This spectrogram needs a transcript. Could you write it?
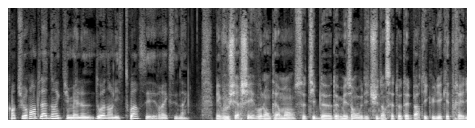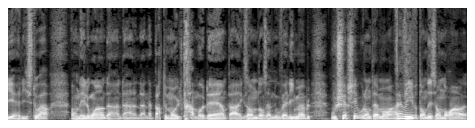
quand tu rentres là-dedans et que tu mets le doigt dans l'histoire, c'est vrai que c'est dingue. Mais vous cherchez volontairement ce type de, de, maison. Vous dites, je suis dans cet hôtel particulier qui est très lié à l'histoire. On est loin d'un appartement ultra moderne, par exemple, dans un nouvel immeuble. Vous cherchez volontairement à ah vivre dans des endroits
